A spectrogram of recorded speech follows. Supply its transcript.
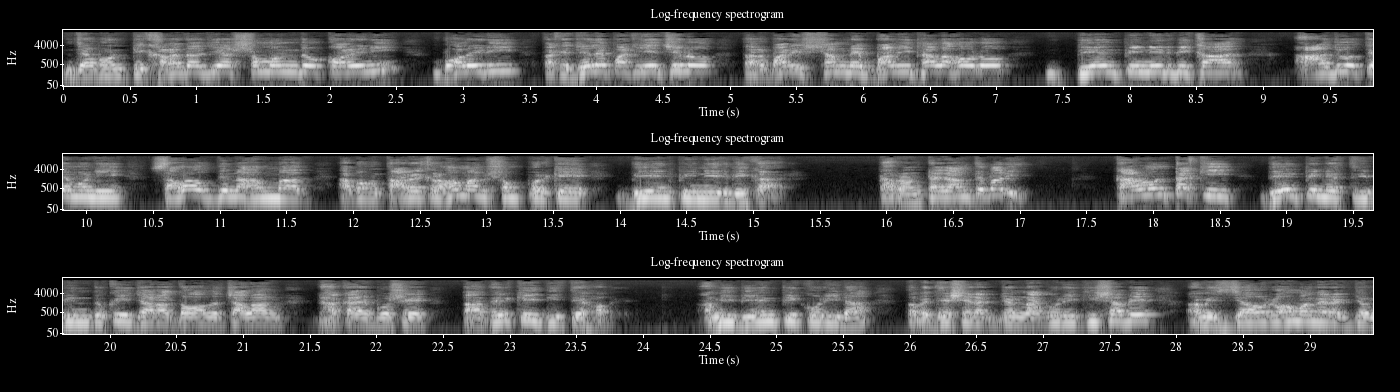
যেমনটি খালেদা জিয়ার সম্বন্ধ করেনি, বলেনি, তাকে জেলে পাঠিয়েছিল, তার বাড়ির সামনে বালি ফেলা হলো, বিএনপি নির্বিকার, আজও তেমনি সালাউদ্দিন আহম্মদ এবং তারেক রহমান সম্পর্কে বিএনপি নির্বিকার। কারণটা জানতে পারি? কারণটা কি? বিএনপি নেতৃবৃন্দকেই যারা দল চালান, ঢাকায় বসে তাদেরকেই দিতে হবে। আমি বিএনপি করি না, তবে দেশের একজন নাগরিক হিসাবে আমি জিয়াউর রহমানের একজন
